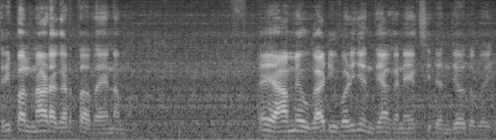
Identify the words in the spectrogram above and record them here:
ત્રિપાલ નાડા કરતા હતા એનામાં. એ આમે એવું ગાડી પડી છે ને ત્યાં કને એક્સિડન્ટ થયો હતો ભાઈ.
